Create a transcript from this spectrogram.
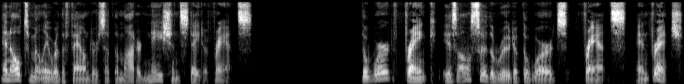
and ultimately were the founders of the modern nation state of France. The word franc is also the root of the words France and French.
